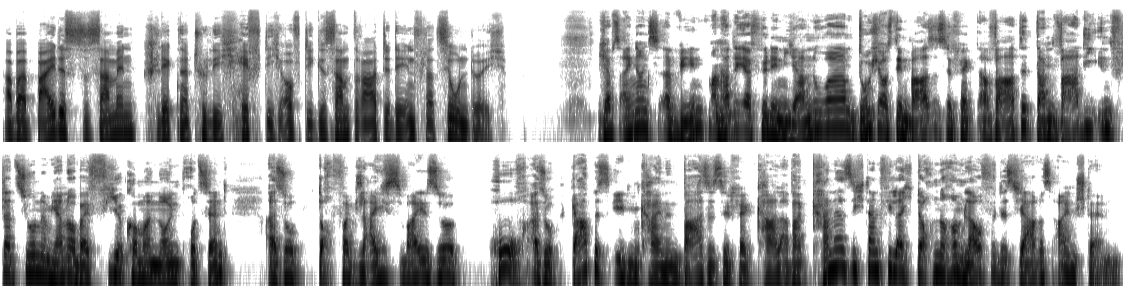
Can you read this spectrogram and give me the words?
Aber beides zusammen schlägt natürlich heftig auf die Gesamtrate der Inflation durch. Ich habe es eingangs erwähnt, man hatte ja für den Januar durchaus den Basiseffekt erwartet. Dann war die Inflation im Januar bei 4,9 Prozent, also doch vergleichsweise hoch. Also gab es eben keinen Basiseffekt, Karl. Aber kann er sich dann vielleicht doch noch im Laufe des Jahres einstellen?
